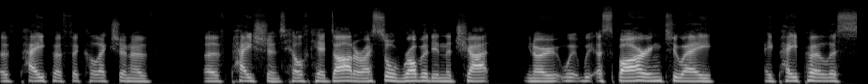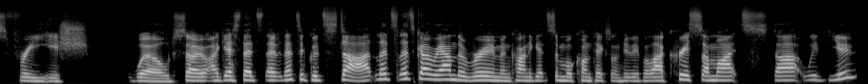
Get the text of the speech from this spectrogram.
of paper for collection of of patients' healthcare data. I saw Robert in the chat. You know, we, we aspiring to a a paperless, free-ish world. So I guess that's that, that's a good start. Let's let's go around the room and kind of get some more context on who people are. Chris, I might start with you.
